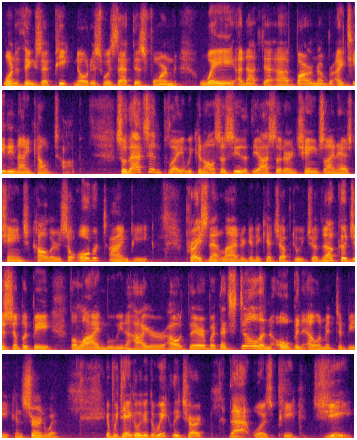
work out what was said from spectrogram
one of the things that Peak noticed was that this formed way uh, not uh, bar number a TD9 count top. So that's in play. And we can also see that the oscillator and change line has changed colors. So over time peak, price and that line are going to catch up to each other. Now, it could just simply be the line moving higher out there, but that's still an open element to be concerned with. If we take a look at the weekly chart, that was peak G.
